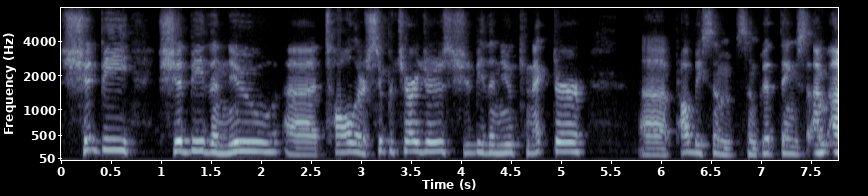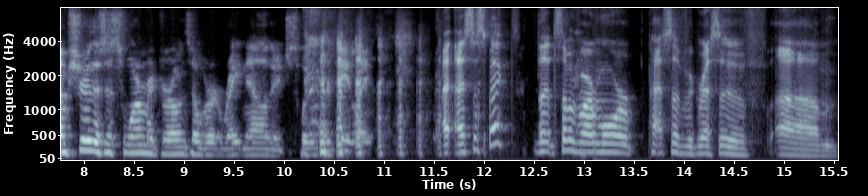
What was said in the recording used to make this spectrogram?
should be should be the new uh, taller superchargers, should be the new connector. Uh, probably some some good things. I'm, I'm sure there's a swarm of drones over it right now. They're just waiting for daylight. I, I suspect that some of our more passive aggressive um,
